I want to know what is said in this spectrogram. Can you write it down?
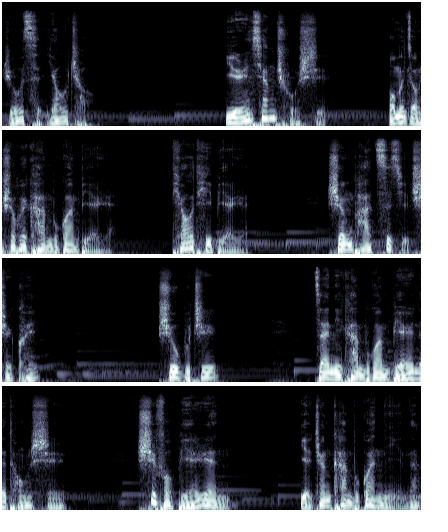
如此忧愁。与人相处时，我们总是会看不惯别人，挑剔别人，生怕自己吃亏。殊不知，在你看不惯别人的同时，是否别人？”也正看不惯你呢。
